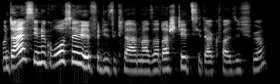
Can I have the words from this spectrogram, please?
Und da ist sie eine große Hilfe, diese Clanmaser. Da steht sie da quasi für.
